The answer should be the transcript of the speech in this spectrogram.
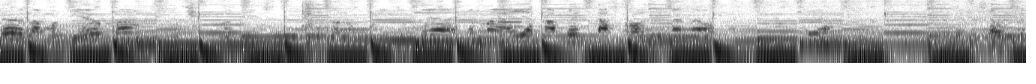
Ya, lamun iya bang, channel YouTube ya, ya kabeh kastrol di mana ya. Jadi saus di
